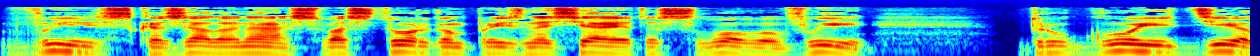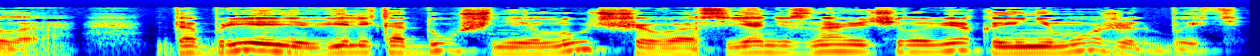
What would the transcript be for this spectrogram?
вы, — сказала она с восторгом, произнося это слово, — вы... Другое дело, добрее, великодушнее, лучше вас я не знаю человека и не может быть.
